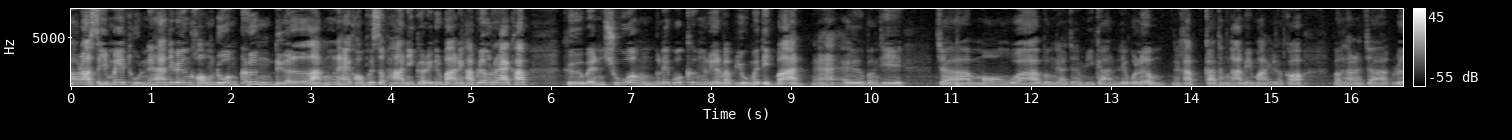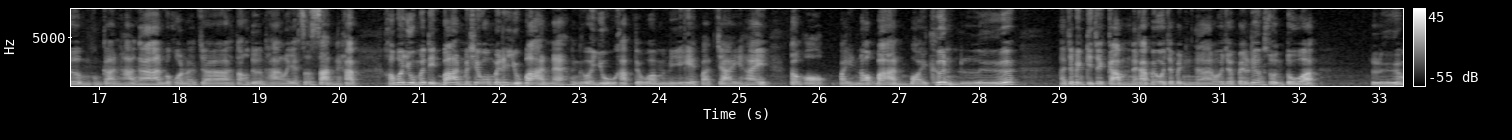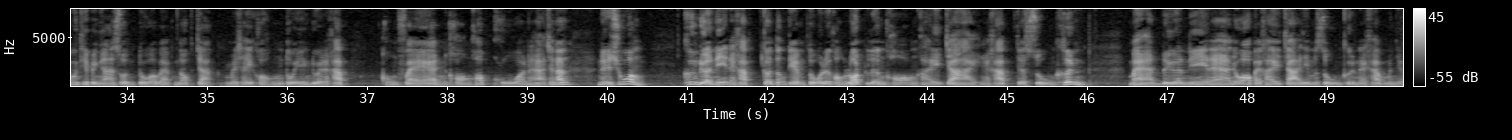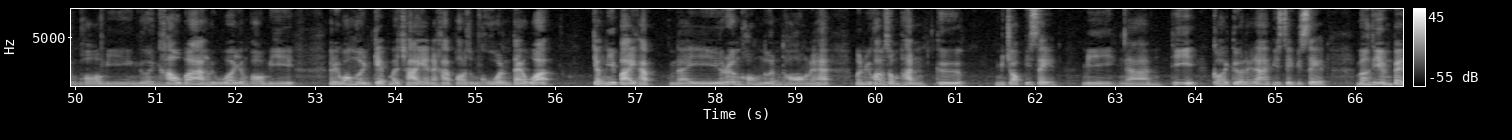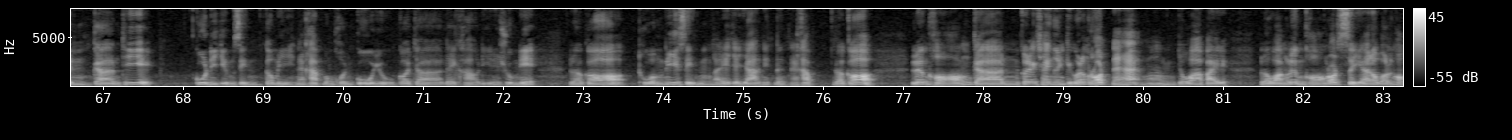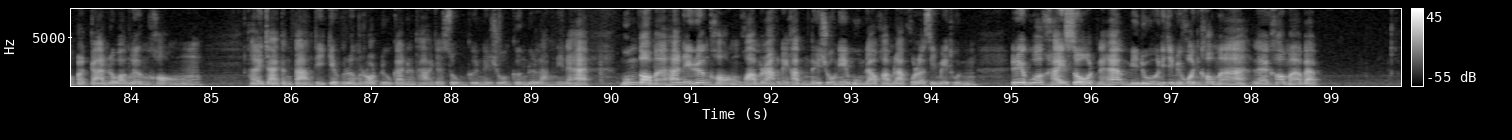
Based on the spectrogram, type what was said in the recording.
ชาวราศีเมถุนนะฮะในเรื่องของดวงครึ่งเดือนหลังนะฮะของพฤษภานี่เกิดอะไรขึ้นบ้างนะครับ เรื่องแรกครับ คือเป็นช่วงเรียกว่าครึ่งเดือนแบบอยู่ไม่ติดบ้านนะฮะเออบางทีจะมองว่าบางทีอาจจะมีการเรียกว่าเริ่มนะครับการทำงานใหม่ ๆ แล้วก็บางท่านอาจจะเริ่มของการหางานบางคนอาจจะต้องเดินทางระยะสั้น ๆ นะครับคำว่าอยู่ไม่ติดบ้านไม่ใช่ว่าไม่ได้อยู่บ้านนะหรือว่าอยู่ครับ แต่ว่ามันมีเหตุปัจจัยให้ต้องออกไปนอกบ้านบ่อยขึ้น หรือ อาจจะเป็นกิจกรรมนะครับ ไม่ว่าจะเป็นงานไม่ว่าจะเป็นเรื่องส่วนตัว หรือบางทีเป็นงานส่วนตัวแบบนอกจากไม่ใช่ของตัวเองด้วยนะครับ ของแฟนของครอบครัวนะฮะฉะนั้นในช่วงครึ่งเดือนนี้นะครับ ก็ต้องเตรียมตัวเรื่องของลดเรื่องของค่าใช้จ่ายนะครับ จะสูงขึ้นแหม่เดือนนี้นะฮะจะว่าไปค่าใช้จ่ายที่มันสูงขึ้นนะครับ มันยังพอมีเงินเข้าบ้าง หรือว่ายังพอมีเรียกว่าเงินเก็บมาใช้นะครับ พอสมควรแต่ว่าจากนี้ไปครับ ในเรื่องของเงินทองนะฮะ มันมีความสัมพันธ์คือมีจ็อบพิเศษ มีงานที่ก่อให้เกิดรายได้พิเศษพิเศษ บางทีมันเป็นการที่กู้หนี้ยืมสินก็มีนะครับ บางคนกู้อยู่ก็จะได้ข่าวดีในช่วงนี้ แล้วก็ทวงหนี้สินอันนี้จะยากนิดหนึ่งนะครับ แล้วก็เรื่องของการก็เรียกใช้เงินเกี่ยวกับเรื่องรถนะฮะจะว่าไประวังเรื่องของรถเสีย ระวังเรื่องของประกัน ระวังเรื่องของ ค่าใช้จ่ายต่างๆ ที่เกี่ยวกับเรื่องรถหรือการเดินทางจะสูงขึ้นในช่วงครึ่งเดือนหลังนี้นะฮะมุมต่อมาฮะในเรื่องของความรักนะครับในช่วงนี้มุมดาวความรักคนราศีเมถุน เรียกว่าใครโสดนะฮะมีดวงที่จะมีคนเข้ามาและเข้ามาแบบ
